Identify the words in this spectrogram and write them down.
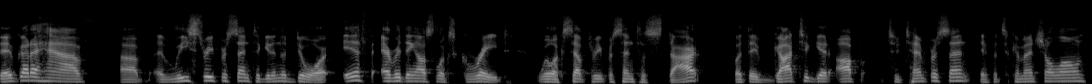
they've got to have uh, at least three percent to get in the door. If everything else looks great, we'll accept three percent to start, but they've got to get up to 10% if it's a conventional loan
